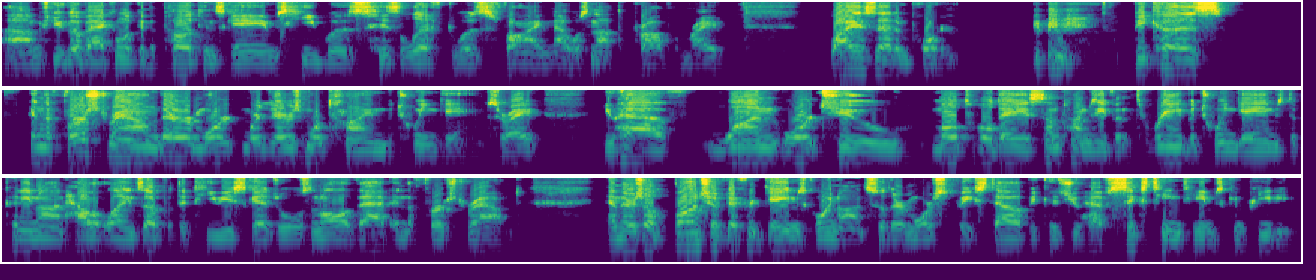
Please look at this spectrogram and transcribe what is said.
Um, if you go back and look at the Pelicans games, he was his lift was fine. That was not the problem, right? Why is that important? because in the first round there are more, more there's more time between games, right? You have one or two multiple days, sometimes even three between games, depending on how it lines up with the TV schedules and all of that in the first round. And there's a bunch of different games going on, so they're more spaced out because you have 16 teams competing.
